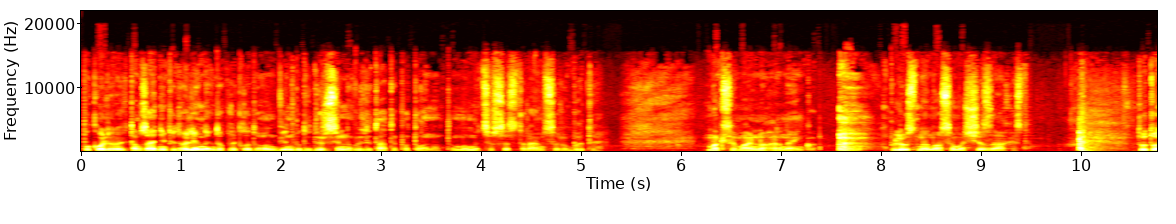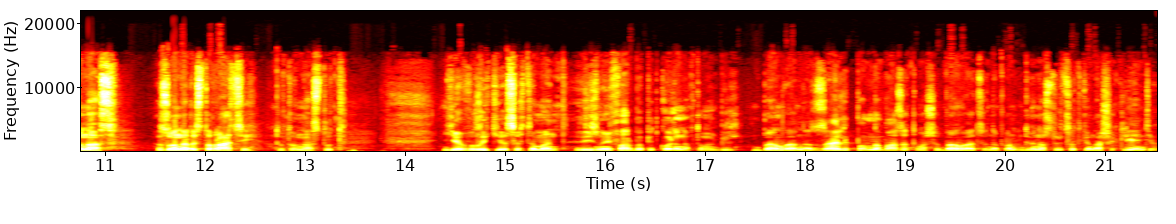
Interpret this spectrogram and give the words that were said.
по кольору, як там задній підголівник, до прикладу, він- буде дуже сильно вилітати по тону. Тому ми це все стараємося робити максимально гарненько. Плюс наносимо ще захист. Тут у нас зона реставрацій, тут у нас тут є великий асортимент різної фарби під кожен автомобіль. BMW у нас взагалі повна база, тому що BMW це, напевно, 90% наших клієнтів.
